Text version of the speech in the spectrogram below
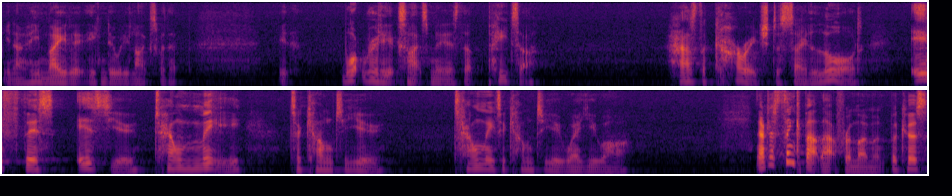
You know, he made it, he can do what he likes with it. it. what really excites me is that Peter has the courage to say, Lord, if this is you, tell me to come to you. Tell me to come to you where you are. Now, just think about that for a moment because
